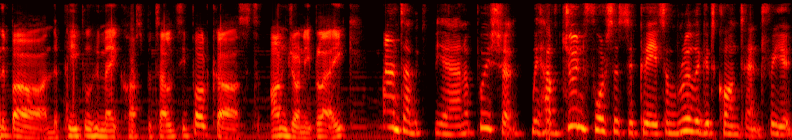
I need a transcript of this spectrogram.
the Bar and the People Who Make Hospitality podcast. I'm Johnny Blake. And I'm Jana Puisha. We have joined forces to create some really good content for you.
